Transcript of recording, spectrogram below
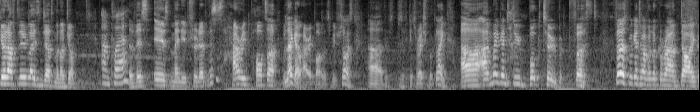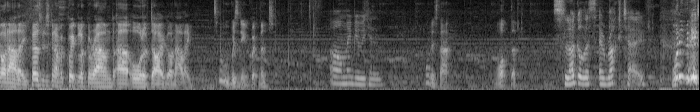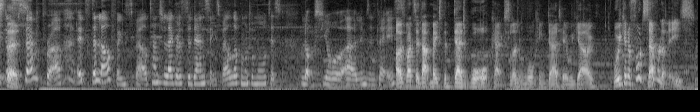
Good afternoon, ladies and gentlemen. I'm Jon. I'm Claire. This is Many a True Nerd. This is Harry Potter, Lego Harry Potter to be precise, uh, the specific iteration we're playing. Uh, and we're going to do book two, but first, first we're going to have a look around Diagon Alley. First, we're just going to have a quick look around uh, all of Diagon Alley. Ooh, wizarding equipment. Oh, maybe we can. What is that? What the? Slugulus Eructo. What even is this? Sempra. It's the laughing spell. Tantalegra's the dancing spell. Locomotor Mortis locks your uh, limbs in place. I was about to say that makes the dead walk. Excellent. Walking Dead. Here we go. Well, we can afford several of these.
